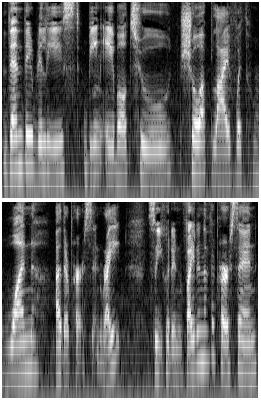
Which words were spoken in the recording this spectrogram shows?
Then they released being able to show up live with one other person, right? So you could invite another person,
